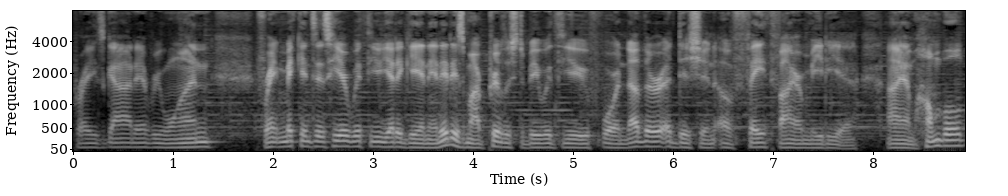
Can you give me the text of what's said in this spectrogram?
Praise God, everyone. Frank Mickens is here with you yet again, and it is my privilege to be with you for another edition of Faith Fire Media. I am humbled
